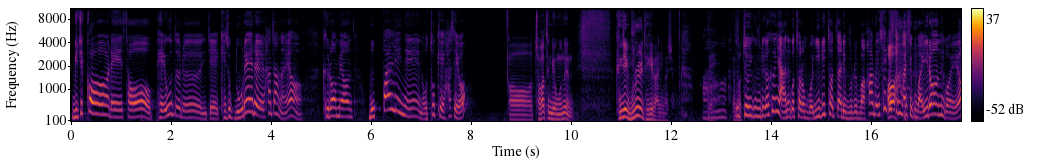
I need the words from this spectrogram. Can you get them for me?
뮤지컬에서 배우들은 이제 계속 노래를 하잖아요. 그러면 목 관리는 어떻게 하세요? 어, 저 같은 경우는 굉장히 물을 되게 많이 마셔요. 아, 네. 그러니까 뭐- 저 이거 우리가 흔히 아는 것처럼 뭐 2리터짜리 물을 막 하루에 세 개씩 어. 마시고 막 이런 거예요?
